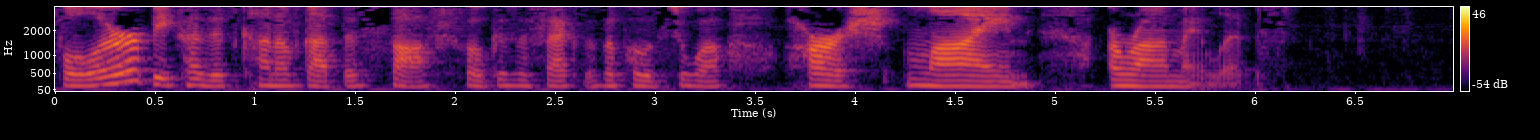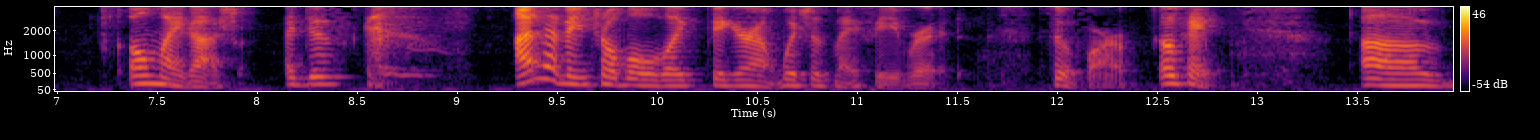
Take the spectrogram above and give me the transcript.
fuller because it's kind of got this soft focus effects as opposed to a harsh line around my lips. Oh my gosh, I just, I'm having trouble like figuring out which is my favorite so far. Okay, um,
